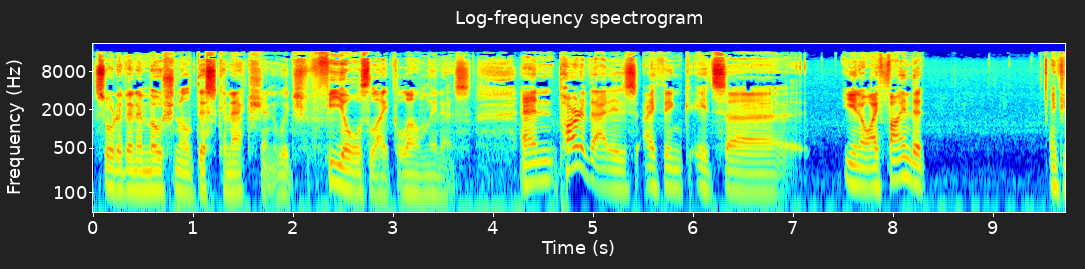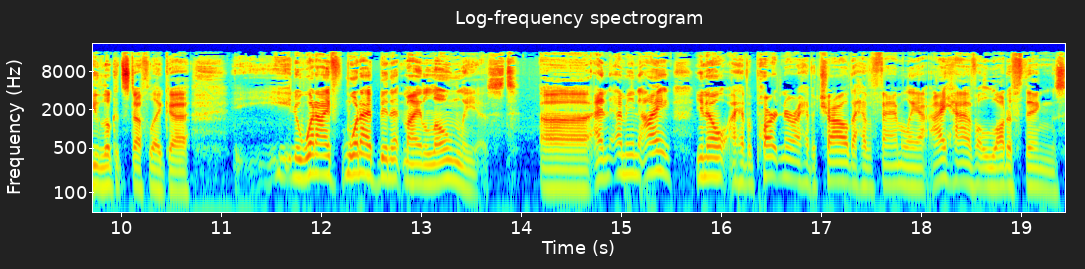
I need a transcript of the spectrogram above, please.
sort of an emotional disconnection, which feels like loneliness. And part of that is, I think it's, uh, you know, I find that if you look at stuff like, uh, you know, when I've when I've been at my loneliest, uh, and I mean, I, you know, I have a partner, I have a child, I have a family. I have a lot of things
